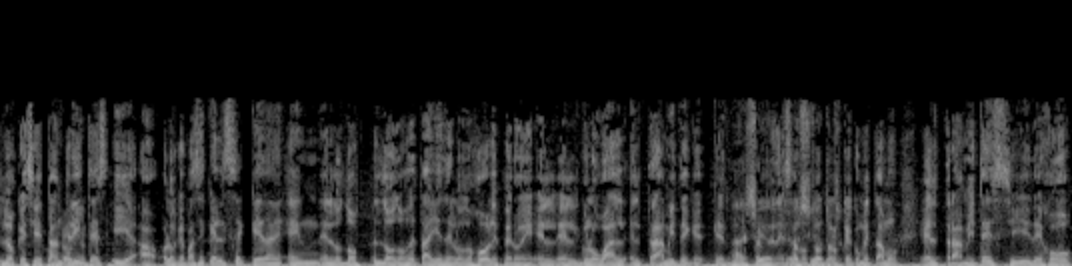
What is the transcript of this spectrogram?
Los que sí están tristes y ah, lo que pasa es que él se queda en, los dos los dos detalles de los dos goles, pero el, el global, el trámite que, que ah, pertenece a nosotros los que comentamos, el trámite sí dejó.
